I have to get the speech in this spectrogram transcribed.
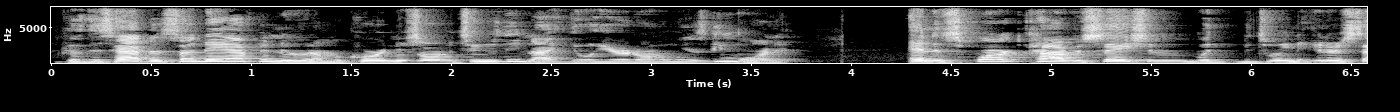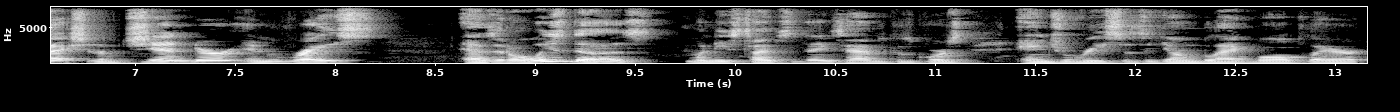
Because this happened Sunday afternoon. I'm recording this on a Tuesday night. You'll hear it on a Wednesday morning, and it sparked conversation with between the intersection of gender and race, as it always does when these types of things happen. Because of course, Angel Reese is a young black ball player.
